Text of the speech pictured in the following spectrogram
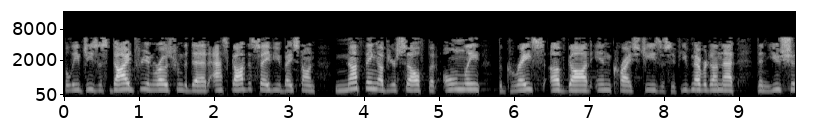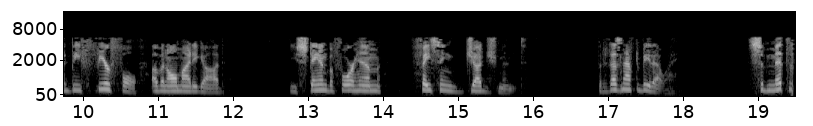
believe Jesus died for you and rose from the dead, ask God to save you based on nothing of yourself, but only the grace of God in Christ Jesus. If you've never done that, then you should be fearful of an Almighty God. You stand before Him facing judgment. But it doesn't have to be that way. Submit to the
